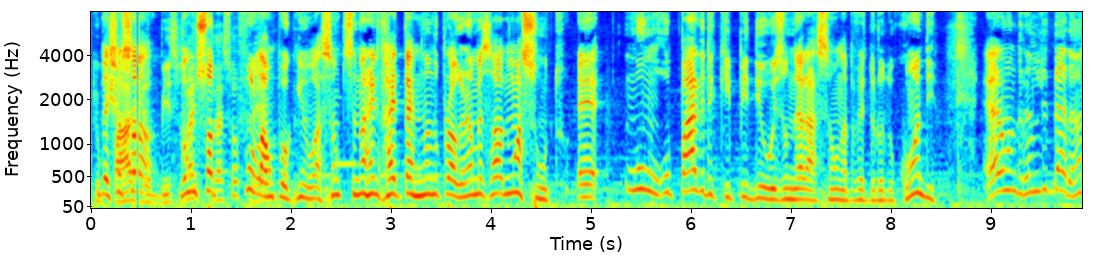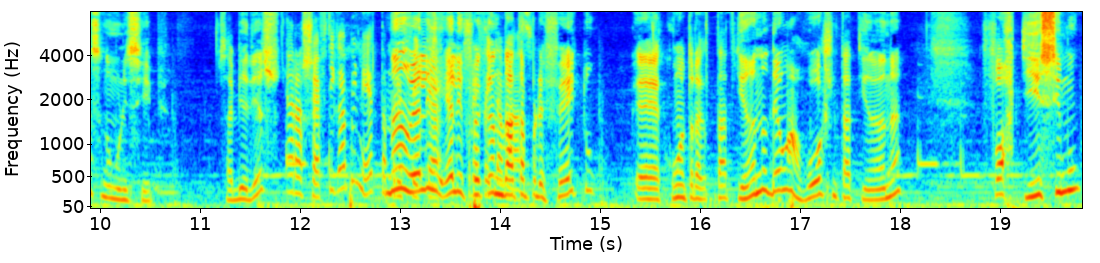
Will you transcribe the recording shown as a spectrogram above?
que o Deixa padre só, o bispo vamos vai, só vai sofrer. pular um pouquinho o assunto, senão a gente vai terminando o programa só num assunto. É, um, o padre que pediu exoneração na prefeitura do Conde era uma grande liderança no município. Sabia disso? Era chefe de gabinete. Não, ele, ele foi candidato Massa. a prefeito é, contra Tatiana, deu um arroxo em Tatiana, fortíssimo,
